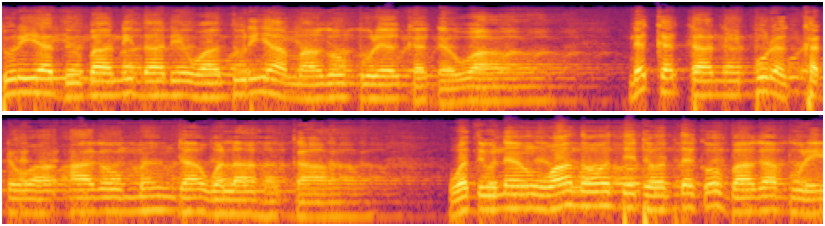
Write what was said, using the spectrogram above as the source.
သူရိယသူပနိတတေဝသူရိယမာဂုံပုရခတဝါနက္ခတဏိပုရခတဝါအာဂုံမန္တဝလဟကာဝတုနံဝါသောတိထောတကောဘာဂပုရိ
